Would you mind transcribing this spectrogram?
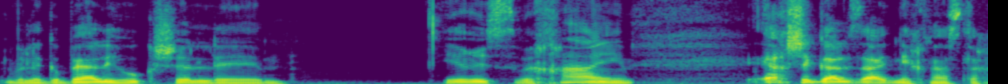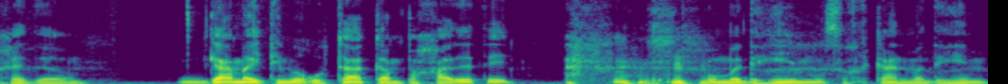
ולגבי הליהוק של אה, איריס וחיים, איך שגל זייד נכנס לחדר, גם הייתי מרותק, גם פחדתי. הוא מדהים, הוא שחקן מדהים.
